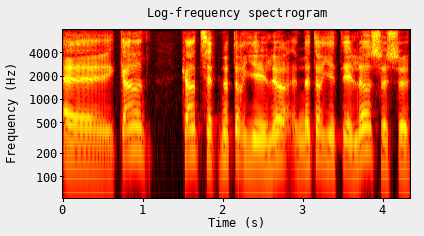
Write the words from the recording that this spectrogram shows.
euh, quand quand cette notoriété-là notoriété -là se, se,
